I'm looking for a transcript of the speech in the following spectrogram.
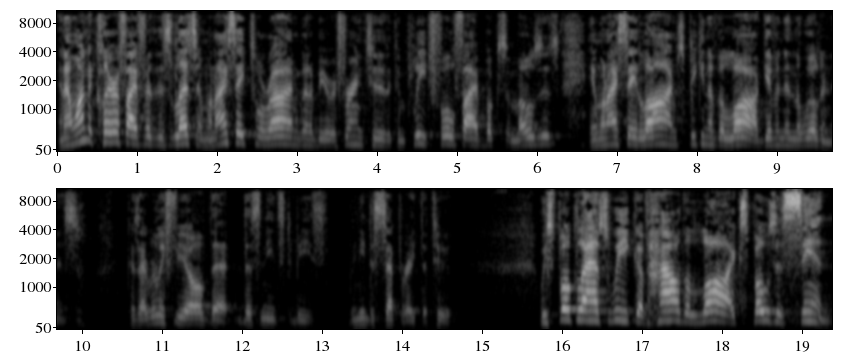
And I want to clarify for this lesson when I say Torah, I'm going to be referring to the complete full five books of Moses. And when I say law, I'm speaking of the law given in the wilderness. Because I really feel that this needs to be, we need to separate the two. We spoke last week of how the law exposes sin.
